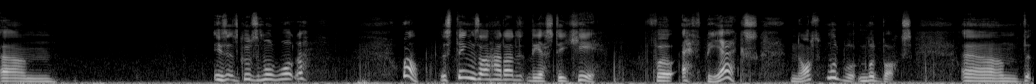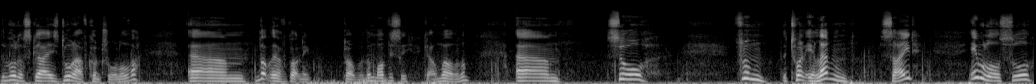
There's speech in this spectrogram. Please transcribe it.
Um, is it as good as Mudwalker? Well, there's things I had added to the SDK for FBX, not Mud, Mudbox, um, that the Mudbox guys don't have control over. Um, not that I've got any problem with them, obviously, get on well with them. Um, so, from the 2011 side, it will also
